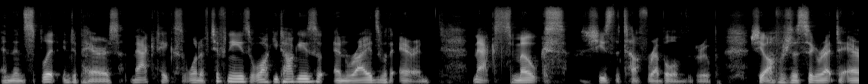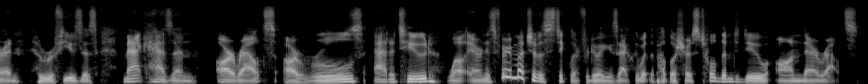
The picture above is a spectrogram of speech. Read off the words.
and then split into pairs. Mac takes one of Tiffany's walkie talkies and rides with Erin. Mac smokes. She's the tough rebel of the group. She offers a cigarette to Erin, who refuses. Mac has an our routes, our rules attitude, while Erin is very much of a stickler for doing exactly what the publisher has told them to do on their routes.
